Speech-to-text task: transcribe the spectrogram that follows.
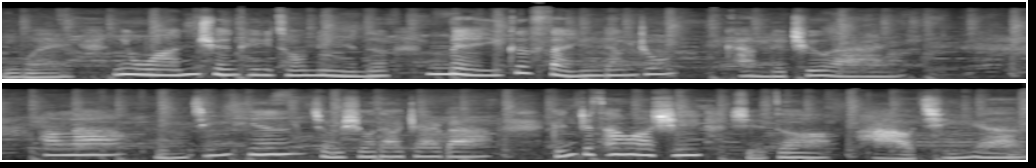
因为你完全可以从女人的每一个反应当中看得出来。好啦，我们今天就说到这儿吧，跟着苍老师学做。好情人，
